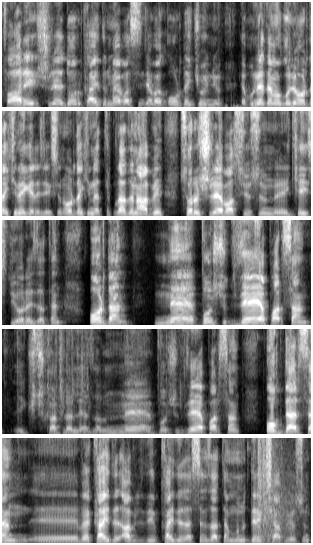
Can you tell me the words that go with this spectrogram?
Fareyi şuraya doğru kaydırmaya basınca bak oradaki oynuyor. E bu ne demek oluyor? Oradakine geleceksin. Oradakine tıkladın abi. Sonra şuraya basıyorsun. E, case diyor oraya zaten. Oradan ne boşluk Z yaparsan e, küçük harflerle yazalım. Ne boşluk Z yaparsan ok dersen e, ve kaydet abi deyip kaydedersen zaten bunu direkt şey yapıyorsun.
